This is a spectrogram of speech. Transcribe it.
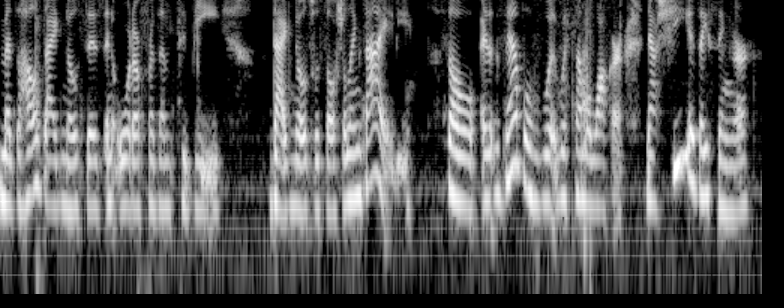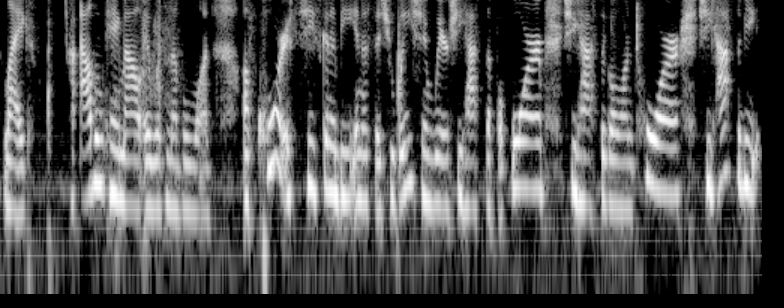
mental health diagnosis in order for them to be diagnosed with social anxiety. So, an example with, with Summer Walker. Now, she is a singer. Like, her album came out, it was number one. Of course, she's going to be in a situation where she has to perform, she has to go on tour, she has to be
